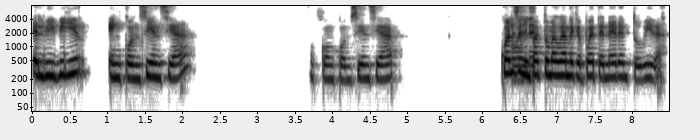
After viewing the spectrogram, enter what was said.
el vivir en conciencia o con conciencia, ¿cuál O es el impacto más grande que puede tener en tu vida?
